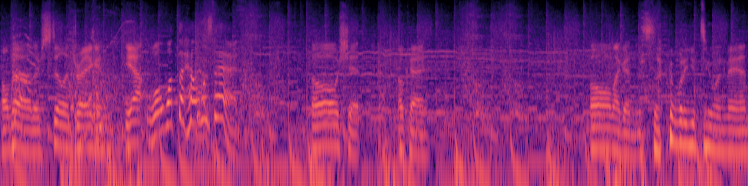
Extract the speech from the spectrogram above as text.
Although there's still a dragon. Yeah. Well, what the hell was that? Oh shit. Okay. Oh my goodness. what are you doing, man?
